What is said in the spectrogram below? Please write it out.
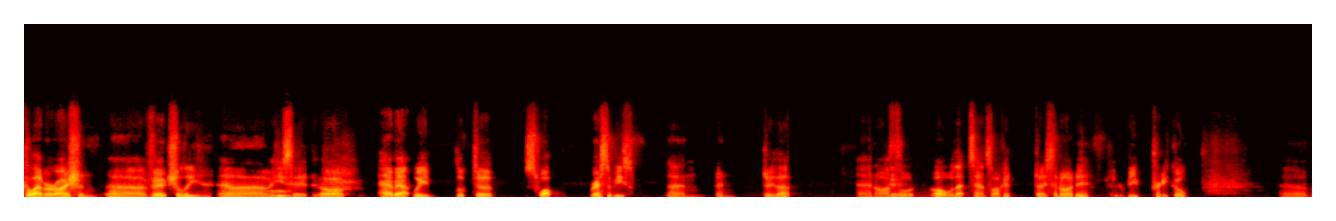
collaboration uh, virtually. Uh, he said, "Oh, how about we look to swap recipes and and do that?" And I Yeah. thought, "Oh, well, that sounds like a decent idea. It'd be pretty cool." Um,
